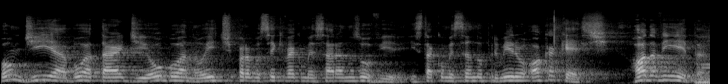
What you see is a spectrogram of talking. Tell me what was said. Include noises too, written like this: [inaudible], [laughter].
Bom dia, boa tarde ou boa noite para você que vai começar a nos ouvir. Está começando o primeiro OcaCast. Roda a vinheta!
